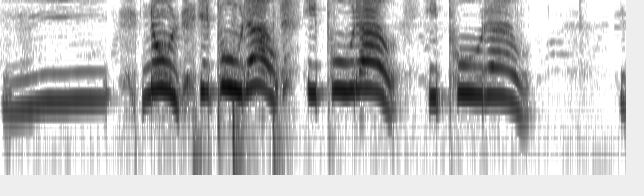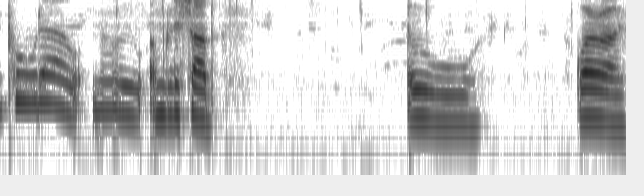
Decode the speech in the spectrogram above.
No, he pulled out. He pulled out. He pulled out. He pulled out. No, I'm gonna sub. Oh, Guerrero.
